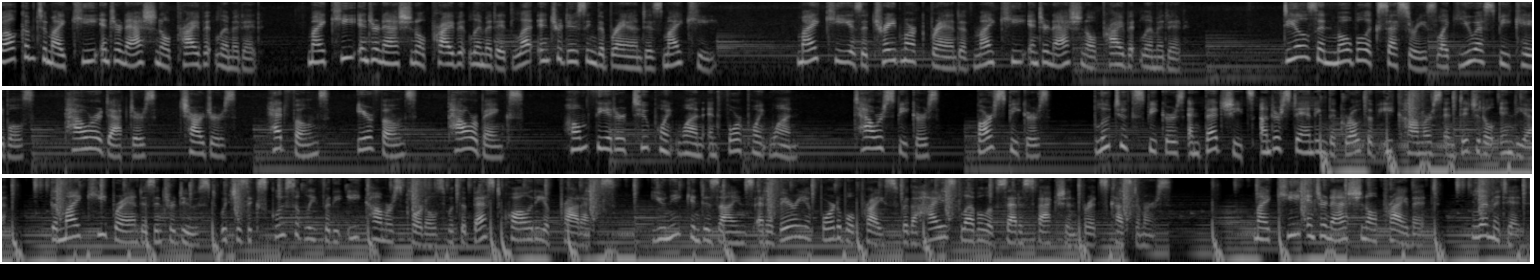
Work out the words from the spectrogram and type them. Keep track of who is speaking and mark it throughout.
Speaker 1: Welcome to MyKey International Private Limited. MyKey International Private Limited let introducing the brand is MyKey. My Key is a trademark brand of MyKey International Private Limited. Deals in mobile accessories like USB cables, power adapters, chargers, headphones, earphones, power banks, home theater 2.1 and 4.1, tower speakers, bar speakers, Bluetooth speakers and bedsheets understanding the growth of e-commerce and digital India, the MyKey brand is introduced which is exclusively for the e-commerce portals with the best quality of products, unique in designs at a very affordable price for the highest level of satisfaction for its customers. MyKey International Private Limited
